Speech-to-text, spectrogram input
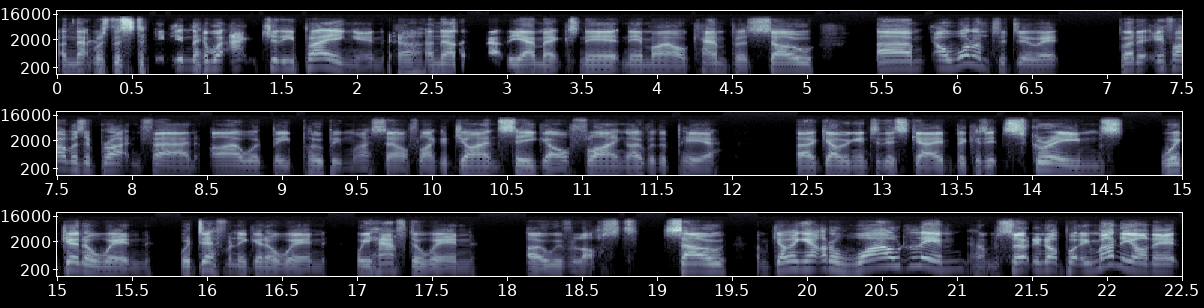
And that was the stadium they were actually playing in. Yeah. And now they're at the Amex near near my old campus. So um, I want them to do it. But if I was a Brighton fan, I would be pooping myself like a giant seagull flying over the pier uh, going into this game because it screams, we're going to win. We're definitely going to win. We have to win. Oh, we've lost. So I'm going out on a wild limb. I'm certainly not putting money on it,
